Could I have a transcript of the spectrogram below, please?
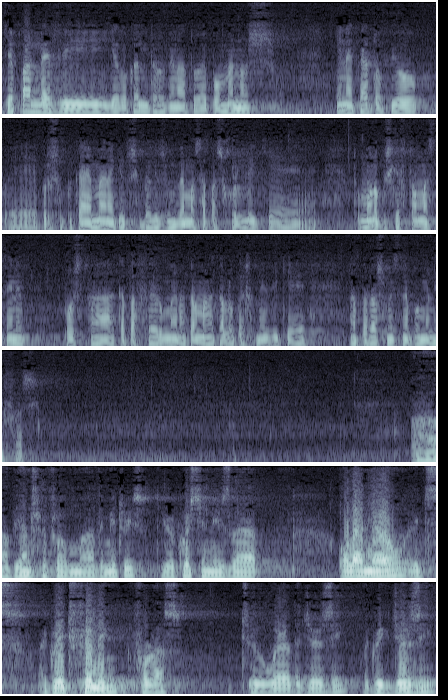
και παλεύει για το καλύτερο δυνατό. Επομένως, είναι κάτι το οποίο ε, προσωπικά εμένα και τους συμπαίκτες μου δεν μας απασχολεί και το μόνο που σκεφτόμαστε είναι πώς θα καταφέρουμε να κάνουμε ένα καλό παιχνίδι και να περάσουμε στην επόμενη φάση. The answer from uh, Dimitris to your question is that all I know, it's a great feeling for us to wear the jersey, the Greek jersey,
